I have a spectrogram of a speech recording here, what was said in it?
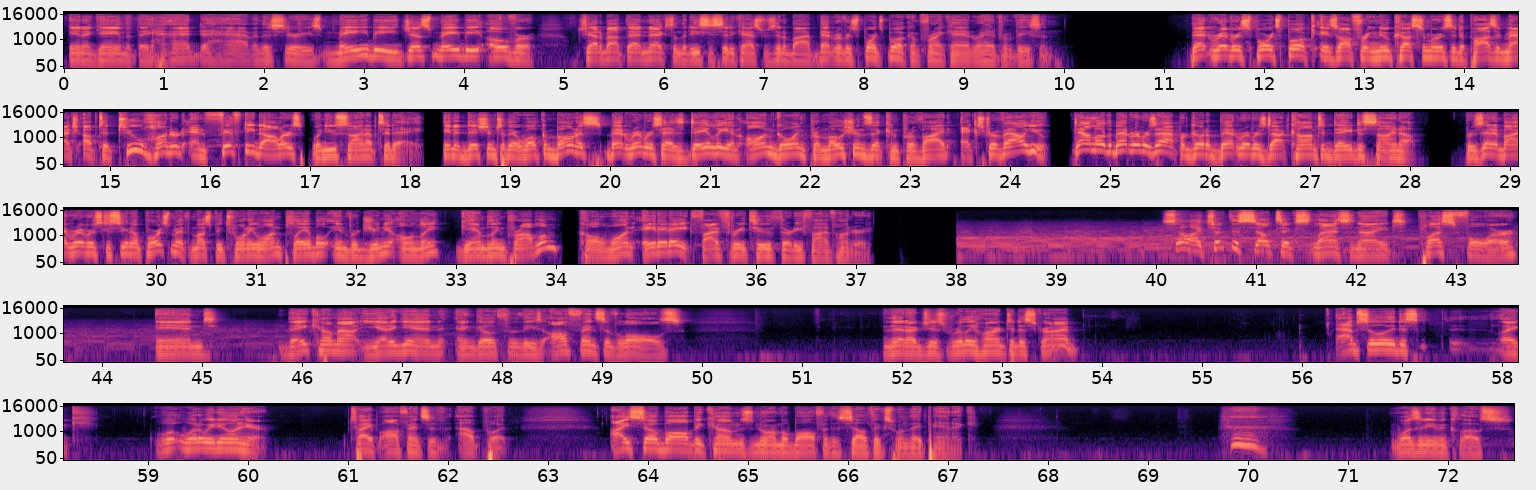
in a game that they had to have in this series. Maybe, just maybe over. Chat about that next on the DC CityCast presented by Bet River Sportsbook. I'm Frank Hanrahan from VSiN. Bet River Sportsbook is offering new customers a deposit match up to $250 when you sign up today. In addition to their welcome bonus, Bet Rivers has daily and ongoing promotions that can provide extra value. Download the Bet Rivers app or go to betrivers.com today to sign up. Presented by Rivers Casino Portsmouth, must be 21, playable in Virginia only. Gambling problem? Call 1 888 532 3500. So I took the Celtics last night plus four, and they come out yet again and go through these offensive lulls that are just really hard to describe. Absolutely, just like, what, what are we doing here? Type offensive output. ISO ball becomes normal ball for the Celtics when they panic. Wasn't even close.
